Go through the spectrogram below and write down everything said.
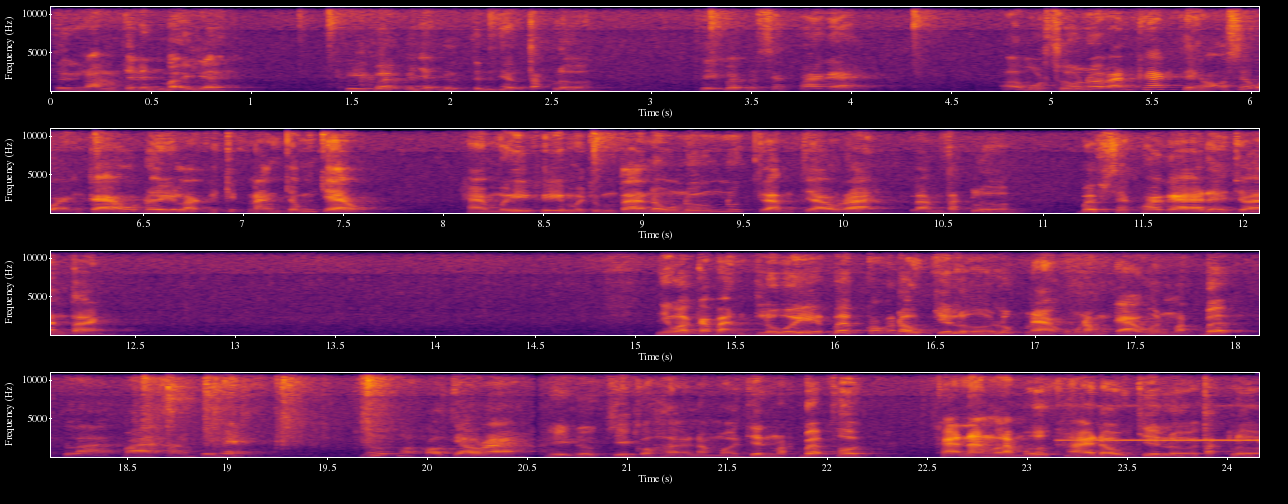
Từ 5 cho đến 7 giây, khi bếp mới nhận được tín hiệu tắt lửa, thì bếp nó sẽ khóa ga. Ở một số nơi bán khác thì họ sẽ quảng cáo đây là cái chức năng chống trào. Hàm ý khi mà chúng ta nấu nướng nước làm trào ra, làm tắt lửa, bếp sẽ khóa ga để cho an toàn. Nhưng mà các bạn lưu ý, bếp có cái đầu chia lửa lúc nào cũng nằm cao hơn mặt bếp là 3 cm nước mà có trào ra thì nước chỉ có thể nằm ở trên mặt bếp thôi. Khả năng làm ướt hai đầu chia lửa tắt lửa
